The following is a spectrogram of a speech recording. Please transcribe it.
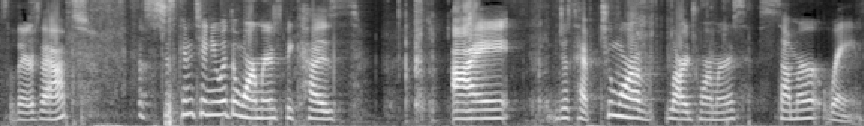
So there's that. Let's just continue with the warmers because I just have two more of large warmers, Summer Rain.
